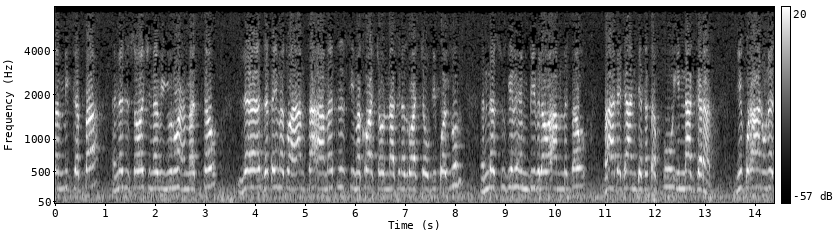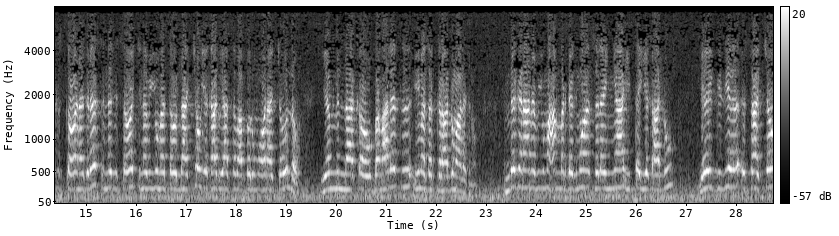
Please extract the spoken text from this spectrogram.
በሚገባ እነዚህ ሰዎች ነቢዩ ኑህ መጥተው ለዘጠኝ መቶ ሀምሳ አመት ሲመክሯቸውና ሲነግሯቸው ቢቆዩም እነሱ ግን እምቢ ብለው አምፀው በአደጋ እንደተጠፉ ይናገራል። ይህ ቁርአን እውነት እስከሆነ ድረስ እነዚህ ሰዎች ነቢዩ መጥተውላቸው የካዱ ያስተባበሉ መሆናቸውን ነው የምናቀው በማለት ይመሰክራሉ ማለት ነው። እንደገና ነቢዩ መሐመድ ደግሞ ስለ እኛ ይጠየቃሉ። ይህ ጊዜ እሳቸው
